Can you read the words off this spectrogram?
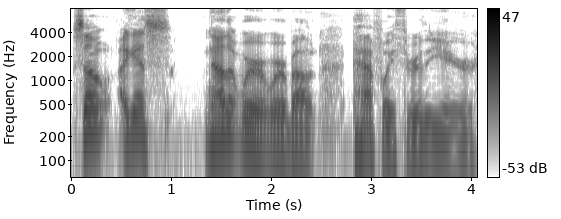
So I guess now that we're we're about halfway through the year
